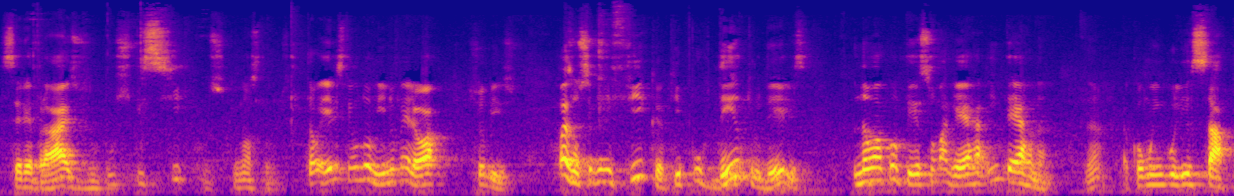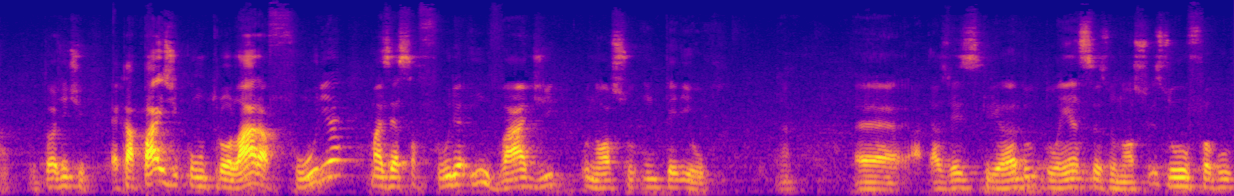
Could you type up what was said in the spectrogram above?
cerebrais, os impulsos psíquicos que nós temos. Então, eles têm um domínio melhor sobre isso. Mas não significa que por dentro deles não aconteça uma guerra interna. Né? É como engolir sapo. Então, a gente é capaz de controlar a fúria, mas essa fúria invade o nosso interior. Né? É, às vezes criando doenças no nosso esôfago,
